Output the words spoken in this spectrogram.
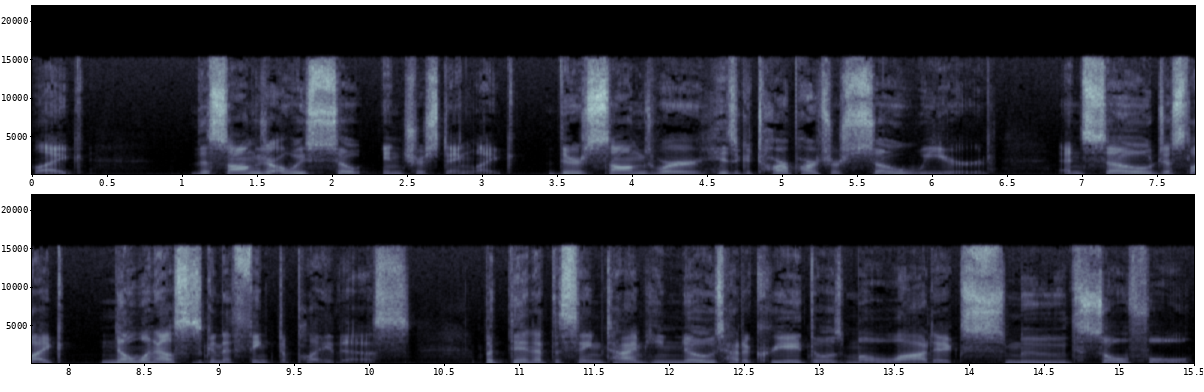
Like the songs are always so interesting. Like there's songs where his guitar parts are so weird and so just like no one else is going to think to play this. But then at the same time, he knows how to create those melodic, smooth, soulful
